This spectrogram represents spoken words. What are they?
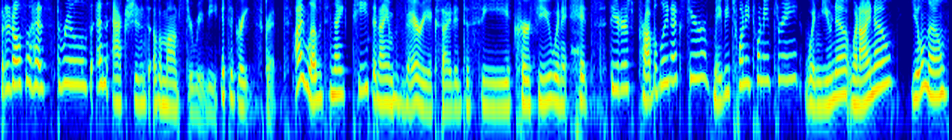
but it also has thrills and actions of a monster movie. It's a great script. Loved Night Teeth, and I am very excited to see Curfew when it hits theaters probably next year, maybe 2023. When you know, when I know, You'll know.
